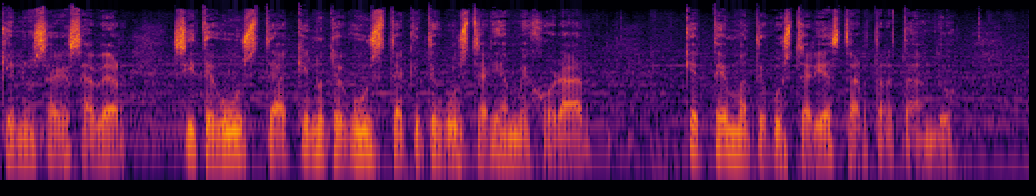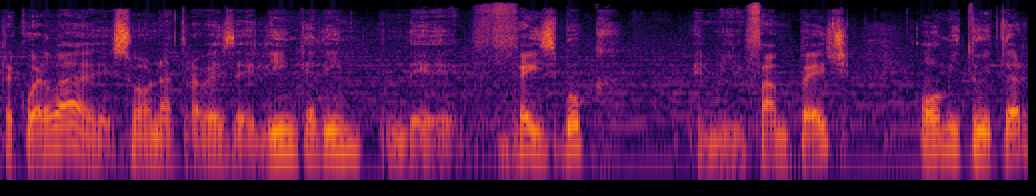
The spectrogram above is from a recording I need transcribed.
que nos haga saber si te gusta, qué no te gusta, qué te gustaría mejorar, qué tema te gustaría estar tratando. Recuerda, eh, son a través de LinkedIn, de Facebook, en mi fanpage, o mi Twitter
